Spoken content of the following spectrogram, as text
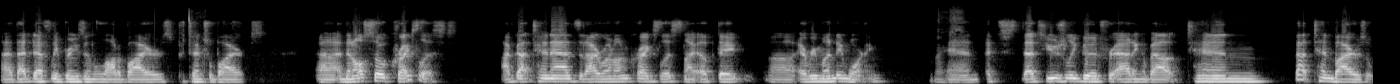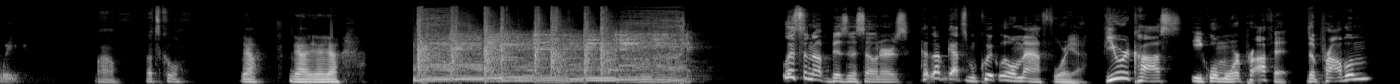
Uh, that definitely brings in a lot of buyers, potential buyers, uh, and then also Craigslist. I've got ten ads that I run on Craigslist, and I update uh, every Monday morning. Nice. And that's that's usually good for adding about 10 about 10 buyers a week. Wow. That's cool. Yeah. Yeah, yeah, yeah. Listen up, business owners, because I've got some quick little math for you. Fewer costs equal more profit. The problem?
